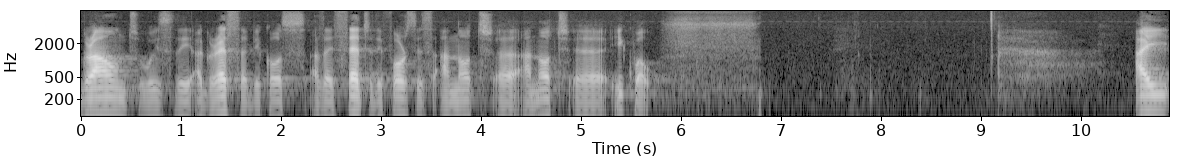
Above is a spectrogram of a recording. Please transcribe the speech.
ground with the aggressor because, as I said, the forces are not, uh, are not equal. I,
